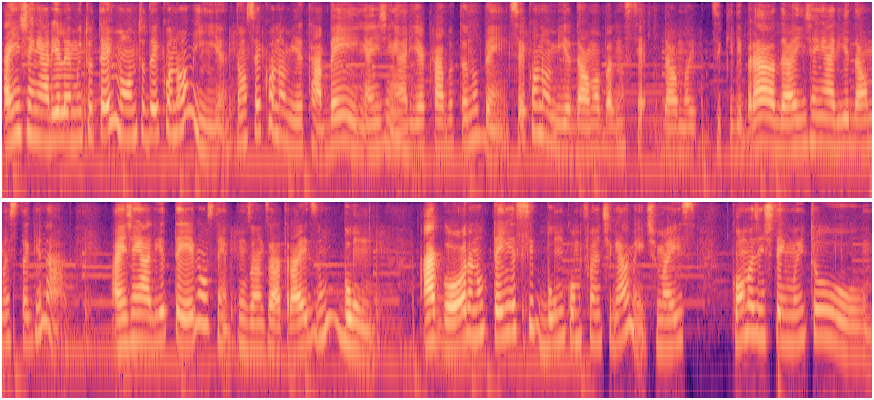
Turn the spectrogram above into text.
a engenharia é muito termômetro da economia. Então, se a economia está bem, a engenharia acaba estando bem. Se a economia dá uma, balance, dá uma desequilibrada, a engenharia dá uma estagnada. A engenharia teve, uns tempos, uns anos atrás, um boom. Agora não tem esse boom como foi antigamente, mas como a gente tem muito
